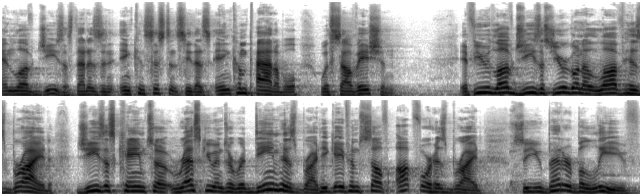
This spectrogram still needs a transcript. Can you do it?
and love Jesus. That is an inconsistency that's incompatible with salvation. If you love Jesus, you're going to love his bride. Jesus came to rescue and to redeem his bride. He gave himself up for his bride. So you better believe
